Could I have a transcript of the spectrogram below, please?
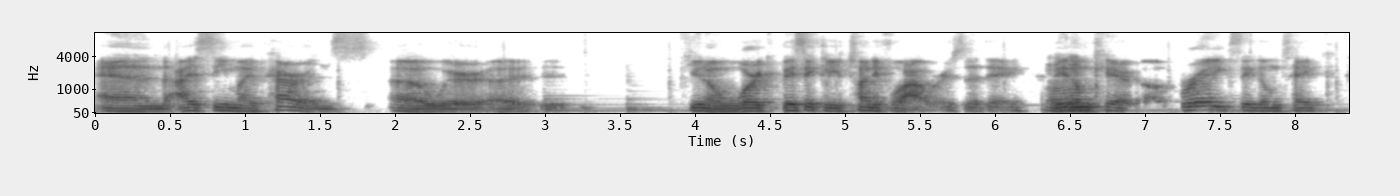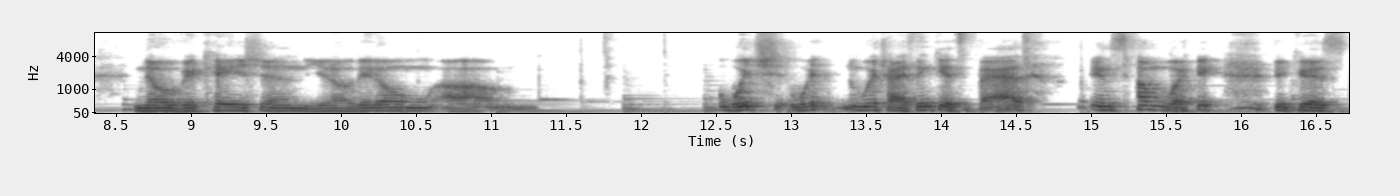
and I see my parents uh. Uh, you know, work basically 24 hours a day. They mm-hmm. don't care about breaks. They don't take no vacation. You know, they don't um, which which which I think is bad in some way because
